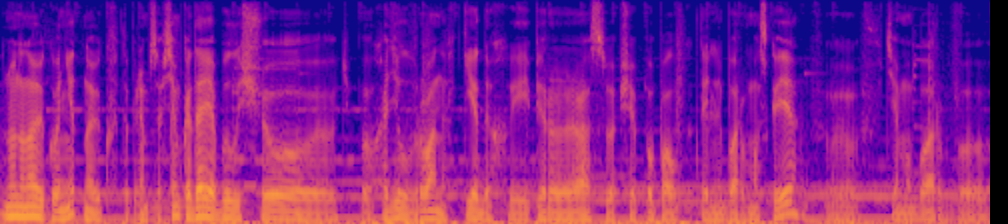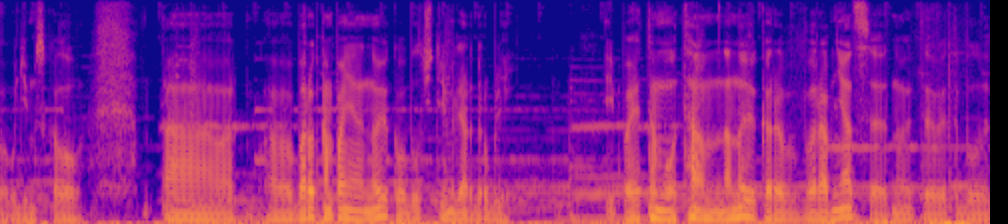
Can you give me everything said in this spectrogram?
Ну, на Новикова нет, Новиков это прям совсем. Когда я был еще, типа, ходил в рваных кедах и первый раз вообще попал в коктейльный бар в Москве, в, в тема бар в, у Димы Соколова, а, а оборот компании Новикова был 4 миллиарда рублей. И поэтому там на Новикова равняться, ну, это, это было...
